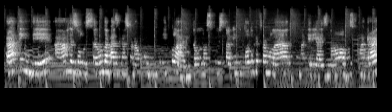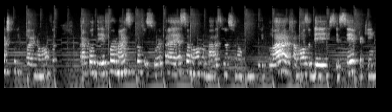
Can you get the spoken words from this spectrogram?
para atender à resolução da Base Nacional Comum Curricular. Então, o nosso curso está vindo todo reformulado, com materiais novos, com uma grade curricular nova, para poder formar esse professor para essa nova Base Nacional Comum Curricular, a famosa BNCC, para quem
